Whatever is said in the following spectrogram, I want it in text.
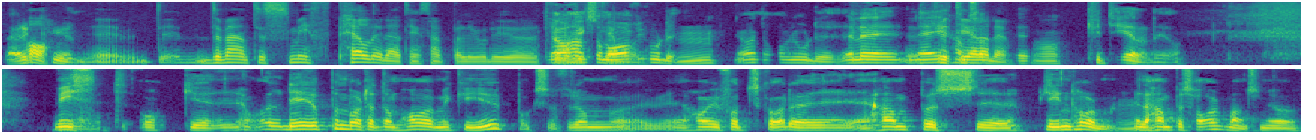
Verkligen. Ja, eh, Devante Smith Pelly där till exempel gjorde ju Ja, han som avgjorde. Mm. Ja, han avgjorde. Eller nej, Kvitterade. han som, Ja. kvitterade ja. Visst, och eh, det är uppenbart att de har mycket djup också. För de eh, har ju fått skada eh, Hampus eh, Lindholm, eller Hampus Hagman som jag Mm.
